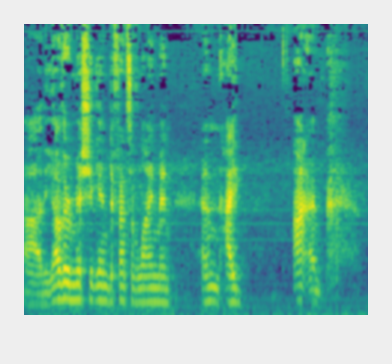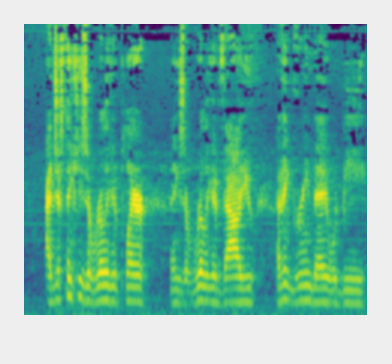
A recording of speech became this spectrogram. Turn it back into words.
uh, the other Michigan defensive lineman, and I, I, I just think he's a really good player. I think he's a really good value. I think Green Bay would be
